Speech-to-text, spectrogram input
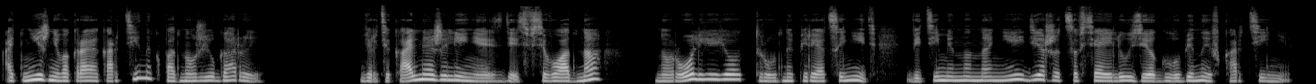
от нижнего края картины к подножью горы. Вертикальная же линия здесь всего одна, но роль ее трудно переоценить, ведь именно на ней держится вся иллюзия глубины в картине.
